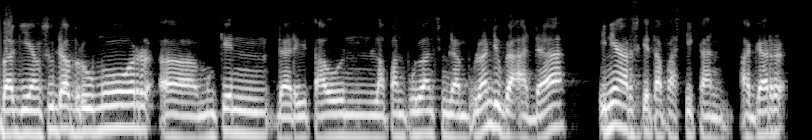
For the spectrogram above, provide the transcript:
bagi yang sudah berumur uh, mungkin dari tahun 80-an 90-an juga ada ini harus kita pastikan agar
